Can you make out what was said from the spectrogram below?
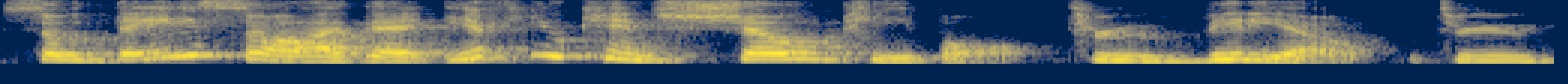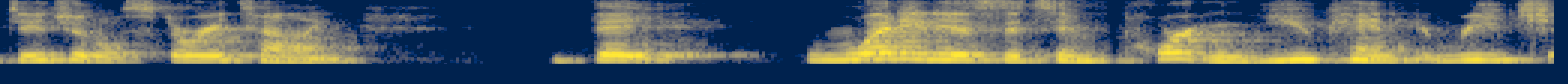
so they saw that if you can show people through video, through digital storytelling, that what it is that's important, you can reach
